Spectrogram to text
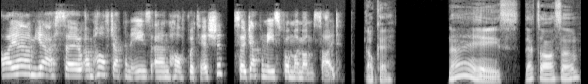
I am, yeah. So I'm half Japanese and half British. So Japanese from my mum's side. Okay. Nice. That's awesome.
